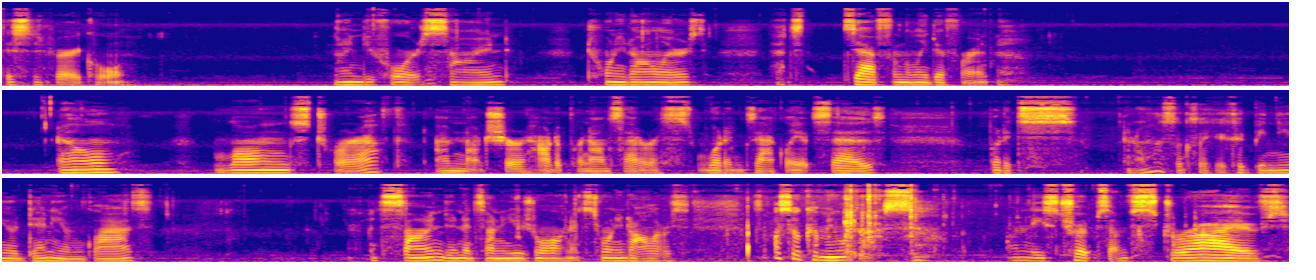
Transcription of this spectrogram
This is very cool. 94 signed, $20. That's definitely different. L Longstreth. I'm not sure how to pronounce that or what exactly it says, but it's it almost looks like it could be neodymium glass. It's signed and it's unusual and it's $20. It's also coming with us. On these trips, I've strived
